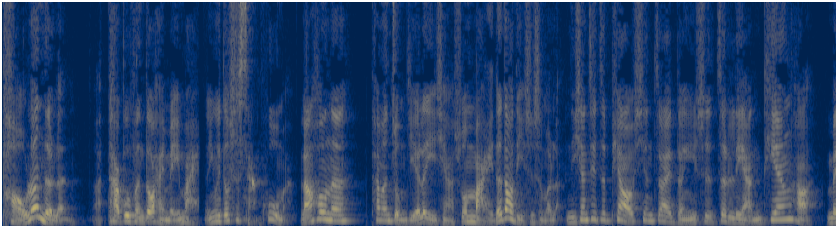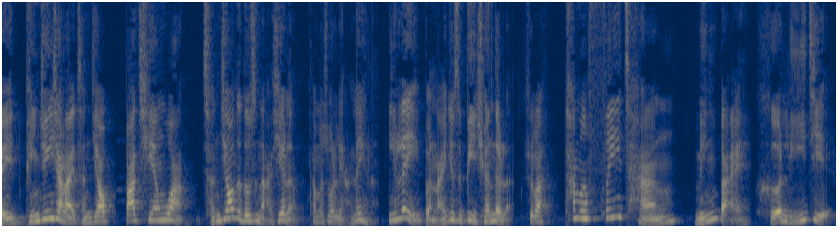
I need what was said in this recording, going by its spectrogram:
讨论的人啊，大部分都还没买，因为都是散户嘛。然后呢？他们总结了一下，说买的到底是什么人？你像这支票，现在等于是这两天哈，每平均下来成交八千万，成交的都是哪些人？他们说两类人，一类本来就是币圈的人，是吧？他们非常明白和理解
